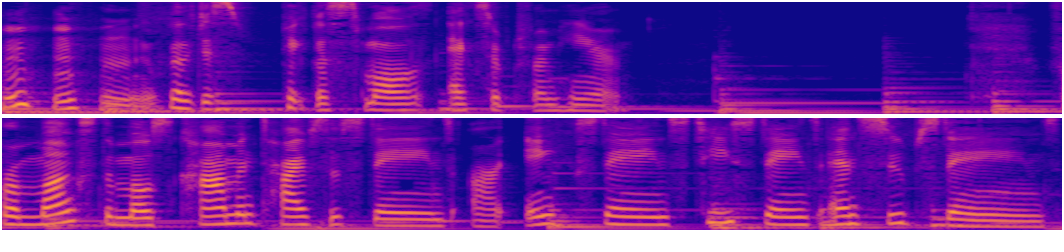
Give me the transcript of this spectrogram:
We're going to just pick a small excerpt from here. For monks, the most common types of stains are ink stains, tea stains, and soup stains.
